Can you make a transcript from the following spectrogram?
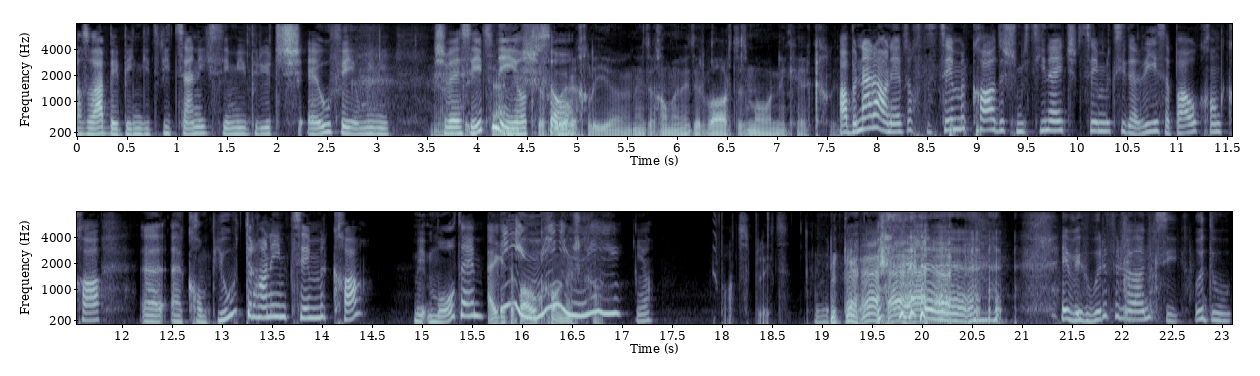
Also eben, ich bin 13, gewesen, mein Bruder ist 11 und meine Schwester 7 oder ist so. verdammt klein, ja. Nein, da kann man nicht erwarten, dass man nicht häckelt. Aber dann hatte ich einfach das Zimmer, gehabt, das war mein Teenagerzimmer, einen riesen Balkon, gehabt, äh, einen Computer hatte ich im Zimmer, gehabt, mit Modem. Eigenen Miu, Balkon miu, hast du Ja. Batzblitz. Ich war verdammt verwöhnt. gewesen. Und du,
